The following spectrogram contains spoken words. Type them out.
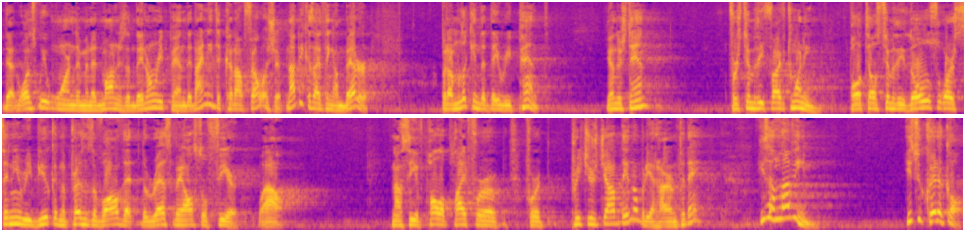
that once we warn them and admonish them, they don't repent, then I need to cut off fellowship. Not because I think I'm better, but I'm looking that they repent. You understand? 1 Timothy 5:20. Paul tells Timothy, "Those who are sinning rebuke in the presence of all that the rest may also fear." Wow. Now see if Paul applied for a, for a preacher's job, then nobody had hired him today. He's unloving. He's too critical.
